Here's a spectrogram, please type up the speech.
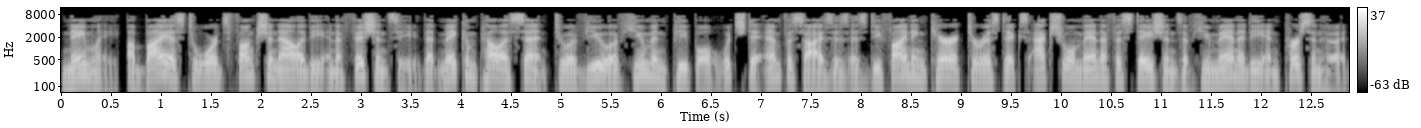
namely, a bias towards functionality and efficiency that may compel assent to a view of human people which de-emphasizes as defining characteristics actual manifestations of humanity and personhood,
